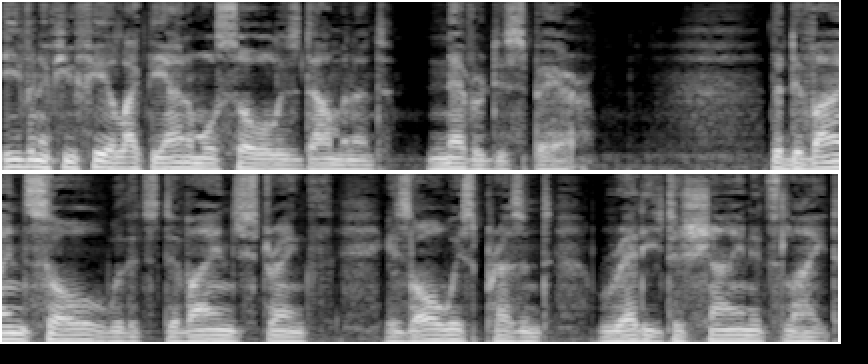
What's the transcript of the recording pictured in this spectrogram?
Even if you feel like the animal soul is dominant, never despair. The divine soul, with its divine strength, is always present, ready to shine its light,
